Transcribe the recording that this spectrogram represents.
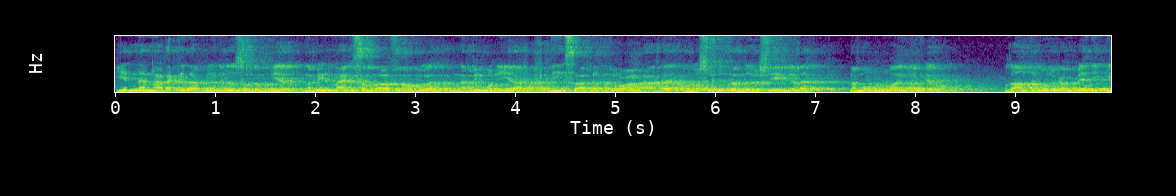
என்ன நடக்குது அப்படிங்கிறத சொல்ல முடியாது. நபிகள் நாயகம் சல்லாசன் அவங்க நபிமொழியாக ஹதீஸாக குரானாக அவங்க சொல்லித்தந்த விஷயங்களை நம்ம உள்வாங்கிக்கிறோம். உதாரணத்துக்கு ஒரு கம்பெனிக்கு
